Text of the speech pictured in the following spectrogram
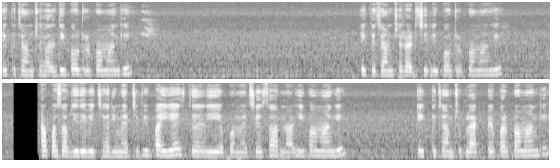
ਇੱਕ ਚਮਚ ਹਲਦੀ ਪਾਊਡਰ ਪਾਵਾਂਗੇ। ਇੱਕ ਚਮਚ ਰੈੱਡ ਚਿੱਲੀ ਪਾਊਡਰ ਪਾਵਾਂਗੇ। ਆਪਾਂ ਸਬਜ਼ੀ ਦੇ ਵਿੱਚ ਹਰੀ ਮਿਰਚ ਵੀ ਪਾਈ ਹੈ, ਇਸ ਦੇ ਲਈ ਆਪਾਂ ਮਿਰਚ ਦੇ ਹਿਸਾਬ ਨਾਲ ਹੀ ਪਾਵਾਂਗੇ। ਇੱਕ ਚਮਚ ਬਲੈਕ ਪੇਪਰ ਪਾਵਾਂਗੇ।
